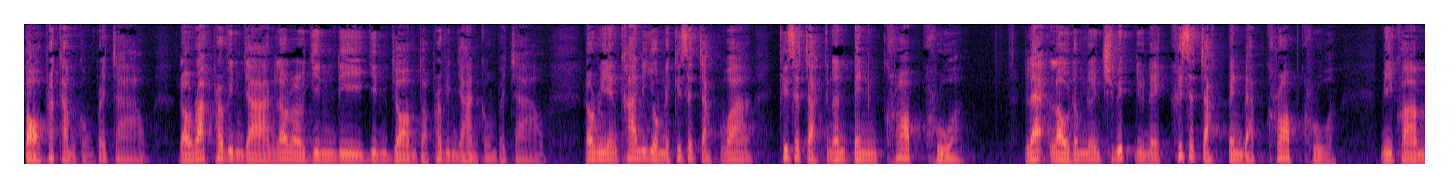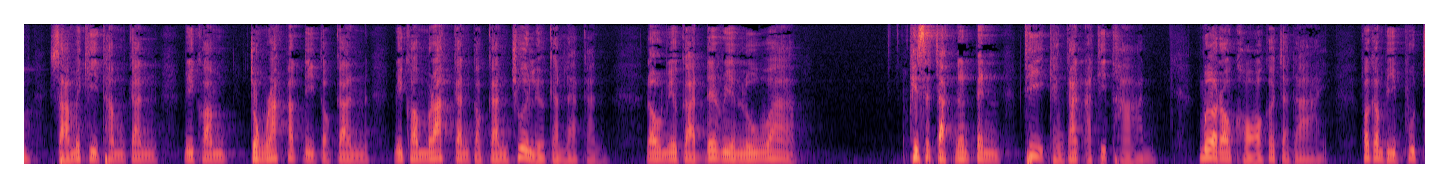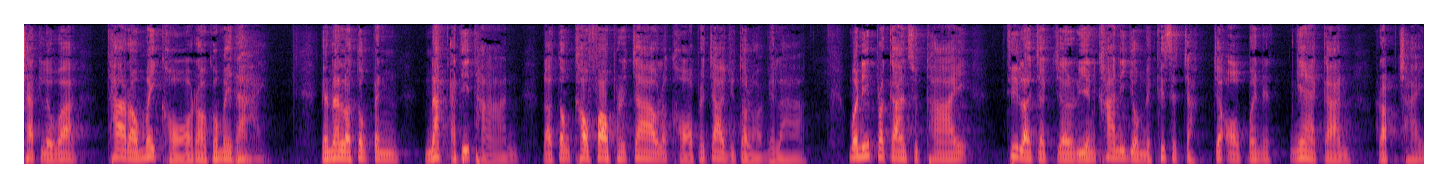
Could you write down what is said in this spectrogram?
ต่อพระคำของพระเจ้า เรารักพระวิญญาณแล้วเรายินดียินยอมต่อพระวิญญาณของพระเจ้า เราเรียนค่านิยมในคริสตจักรว่าคริสตจักรนั้นเป็นครอบครัว และเราดำเนินชีวิตอยู่ในคริสตจักรเป็นแบบครอบครัว มีความสามัคคีทำกัน มีความจงรักภักดีต่อกัน มีความรักกันต่อกันช่วยเหลือกันและกัน เรามีโอกาสได้เรียนรู้ว่าคริสตจักรนั้นเป็นที่แข่งการอธิษฐาน เมื่อเราขอก็จะได้ พระคัมภีร์พูดชัดเลยว่า ถ้าเราไม่ขอเราก็ไม่ได้ ดังนั้นเราต้องเป็นนักอธิษฐาน เราต้องเข้าเฝ้าพระเจ้า และขอพระเจ้าอยู่ตลอดเวลา วันนี้ประการสุดท้ายที่เราจะจะเรียนค่านิยมในคริสตจักรจะออกไปในแง่การรับใช้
